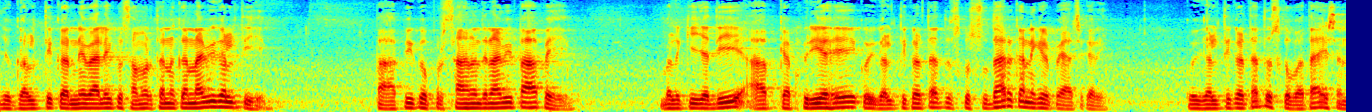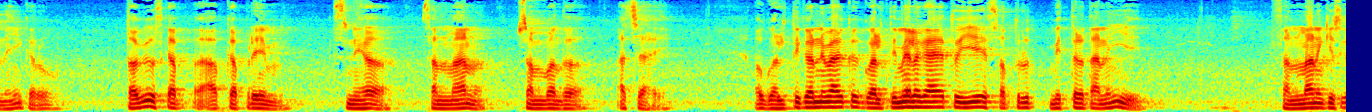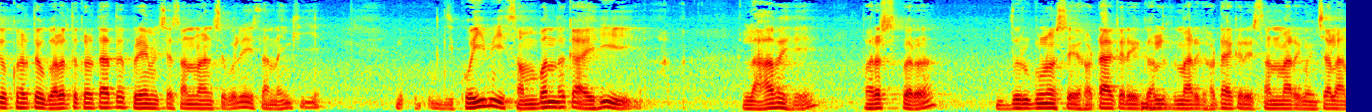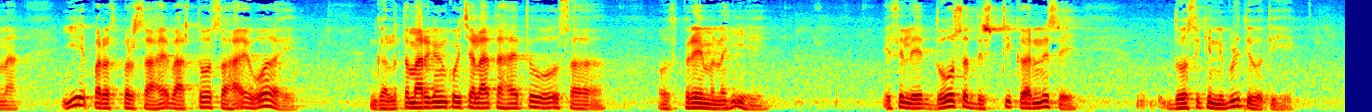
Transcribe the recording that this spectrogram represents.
जो गलती करने वाले को समर्थन करना भी गलती है। पापी को प्रोत्साहन देना भी पाप है। बल्कि यदि आपका प्रिय है, कोई गलती करता है तो उसको सुधार करने के प्रयास करें। कोई गलती करता है तो उसको बताए, ऐसा नहीं करो। तभी उसका, आपका प्रेम, स्नेह, सम्मान, संबंध अच्छा है। और गलती करने वाले को गलती में लगाए तो ये शत्रु मित्रता नहीं है। सम्मान किसी को करते हो, गलत करता है तो प्रेम से, सम्मान से बोले, ऐसा नहीं कीजिए कोई भी संबंध का ही लाभ है, परस्पर दुर्गुण से हटा करे, गलत मार्ग हटा करे, सन्मार्ग में चलाना, ये परस्पर सहाय, वास्तव सहाय वो है। गलत मार्ग में कोई चलाता है तो उस प्रेम नहीं है। इसलिए दोष दृष्टि करने से दोष की निवृत्ति होती है।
